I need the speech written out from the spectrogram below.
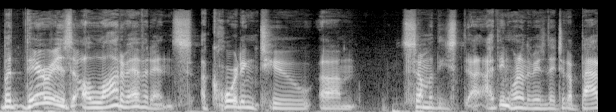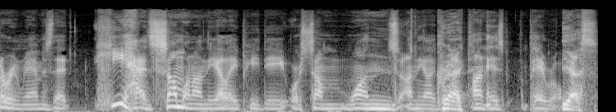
But there is a lot of evidence, according to um, some of these. I think one of the reasons they took a battering ram is that he had someone on the LAPD or someone's on the LAPD Correct. on his payroll. Yes,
